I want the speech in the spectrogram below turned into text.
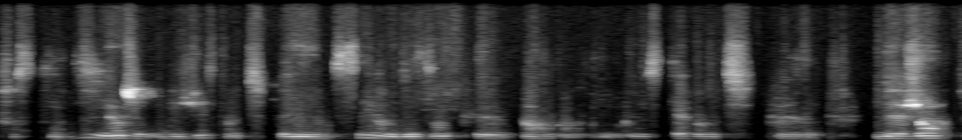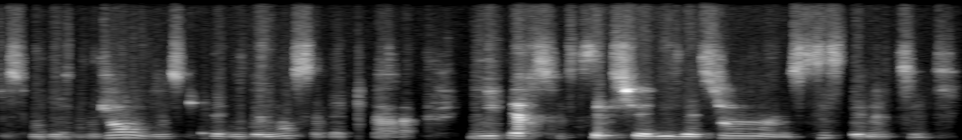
tout ce qui est dit. Hein. J'avais juste un petit peu nuancé en disant que dans les stéréotypes euh, de genre qui sont dérangeants, bien sûr, évidemment, ça va être l'hypersexualisation euh, systématique.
